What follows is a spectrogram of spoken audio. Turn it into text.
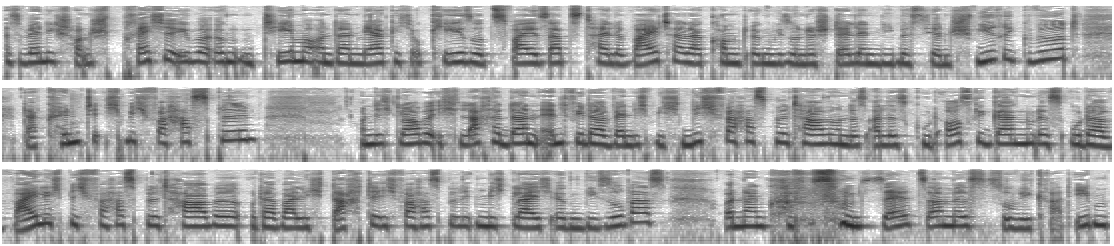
also wenn ich schon spreche über irgendein Thema und dann merke ich, okay, so zwei Satzteile weiter, da kommt irgendwie so eine Stelle, in die ein bisschen schwierig wird, da könnte ich mich verhaspeln. Und ich glaube, ich lache dann entweder, wenn ich mich nicht verhaspelt habe und das alles gut ausgegangen ist, oder weil ich mich verhaspelt habe oder weil ich dachte, ich verhaspel mich gleich irgendwie sowas. Und dann kommt so ein seltsames, so wie gerade eben,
